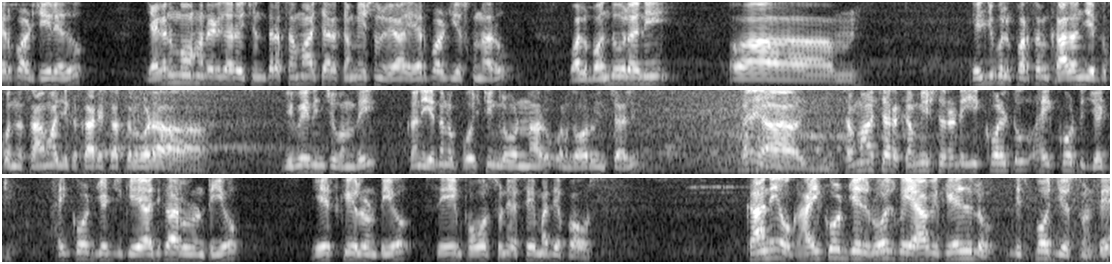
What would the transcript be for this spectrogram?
ఏర్పాటు చేయలేదు. జగన్మోహన్ రెడ్డి గారు వచ్చిన తర్వాత సమాచార కమిషన్లు ఏర్పాటు చేసుకున్నారు. వాళ్ళ బంధువులని ఎలిజిబుల్ పర్సన్ కాదని చెప్పి కొంత సామాజిక కార్యకర్తలు కూడా నివేదించి ఉంది. కానీ ఏదైనా పోస్టింగ్లో ఉన్నారు. వాళ్ళు గౌరవించాలి. కానీ ఆ సమాచార కమిషనర్ అంటే equal to high court judge high court జడ్జికి ఏ అధికారాలు ఉంటాయో ఏ స్కేల్ ఉంటాయో సేమ్ పవర్స్ ఉంటాయో సేమ్ అదే పవర్స్ కానీ ఒక హైకోర్టు జడ్జి రోజుకు యాభై కేసులు డిస్పోజ్ చేస్తుంటే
